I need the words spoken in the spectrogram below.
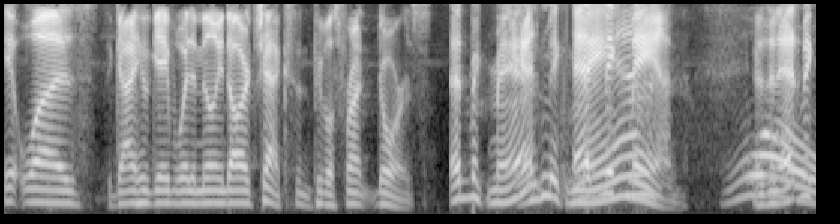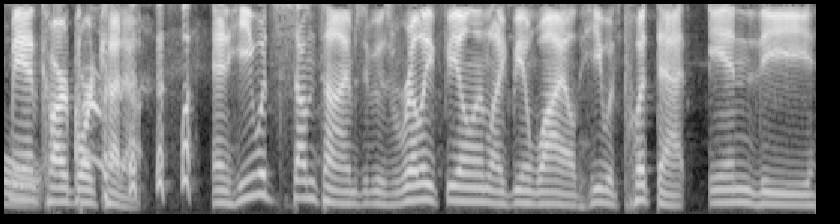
It was the guy who gave away the million dollar checks in people's front doors. Ed McMahon. Ed McMahon. Ed McMahon. It was an Ed McMahon cardboard cutout. and he would sometimes, if he was really feeling like being wild, he would put that in the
